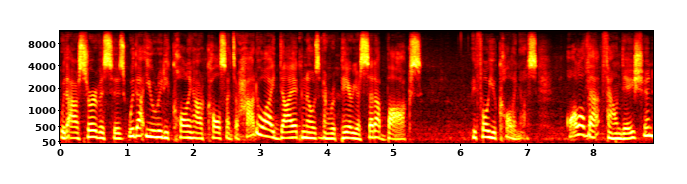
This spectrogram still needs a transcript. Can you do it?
with our services without you really calling our call center? How do i diagnose and repair your setup box before you calling us? All of that foundation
